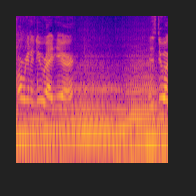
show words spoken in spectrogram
what we're gonna do right here is do a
